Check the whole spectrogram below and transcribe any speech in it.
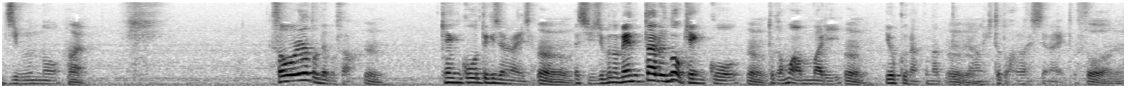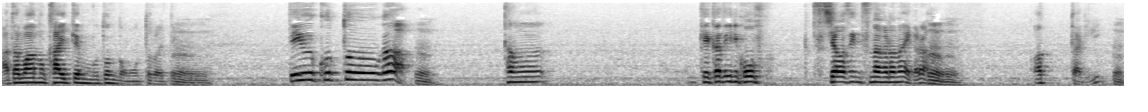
自分の。はい。それだとでもさうん健康的じゃないじゃん、うん。うんだし自分のメンタルの健康うん。とかもあんまりうん。良くなくなってるな、うん。人と話してないと。そうだね。頭の回転もどんどん衰えていく、っうん。ていうことがうん。多分結果的に幸福幸せにつながらないから、うんうん。あったりうん。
